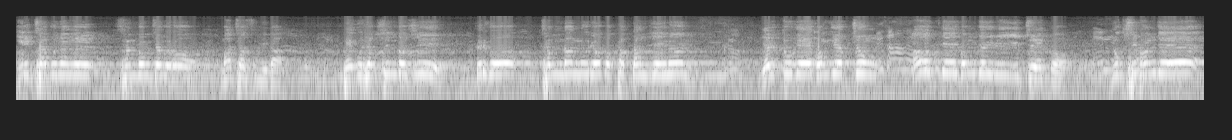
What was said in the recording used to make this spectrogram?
1차 분양을 성공적으로 마쳤습니다. 대구 혁신도시 그리고 첨단의료복합단지에는 12개의 공기업 중 9개의 공기업이 입주했고 61개의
